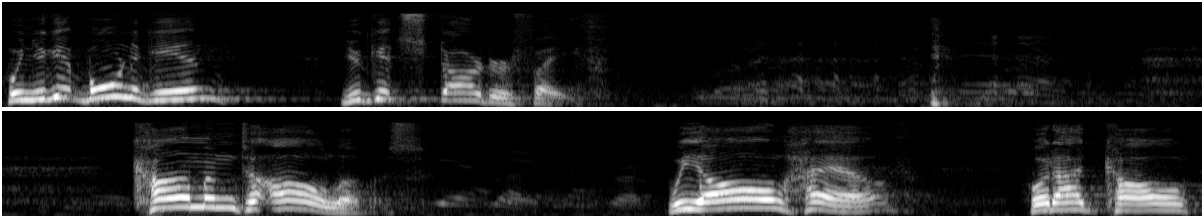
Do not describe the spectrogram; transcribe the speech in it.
when you get born again, you get starter faith. Common to all of us. We all have what I'd call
